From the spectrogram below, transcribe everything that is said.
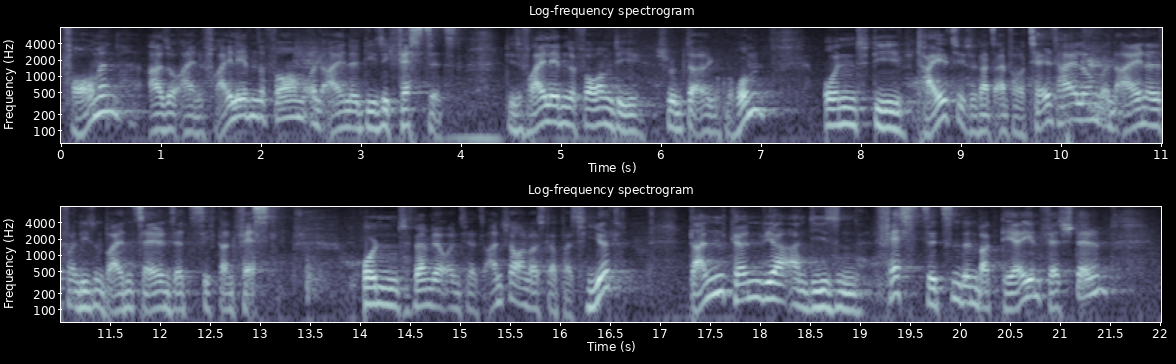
Formen, also eine freilebende Form und eine, die sich festsitzt. Diese freilebende Form, die schwimmt da irgendwo rum und die teilt sich, so ganz einfache Zellteilung, und eine von diesen beiden Zellen setzt sich dann fest. Und wenn wir uns jetzt anschauen, was da passiert, dann können wir an diesen festsitzenden Bakterien feststellen,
